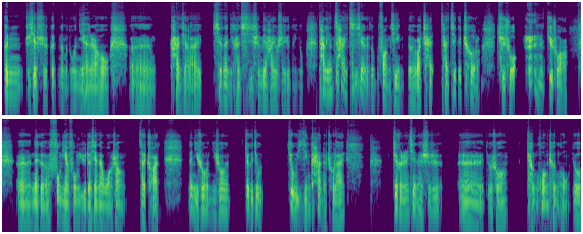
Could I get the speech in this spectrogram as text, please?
跟这些事跟那么多年，然后嗯。看下来，现在你看习身边还有谁能用？他连蔡奇现在都不放心，对吧？把蔡蔡奇给撤了。据说，据说啊，嗯，那个风言风语的，现在网上在传。那你说，你说这个就就已经看得出来，这个人现在是呃，就是说诚惶诚恐，就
